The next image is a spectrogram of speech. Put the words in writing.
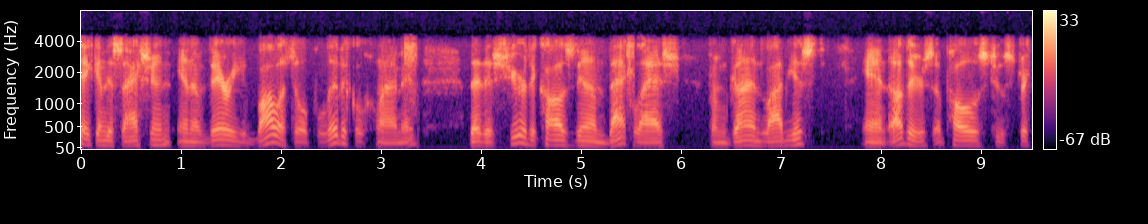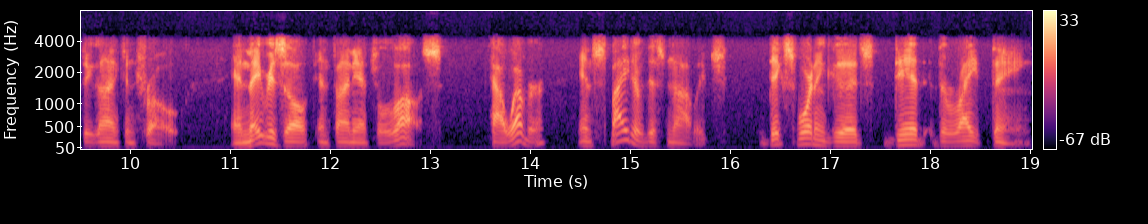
taken this action in a very volatile political climate that is sure to cause them backlash from gun lobbyists and others opposed to stricter gun control, and may result in financial loss. However, in spite of this knowledge, Dick's Sporting Goods did the right thing,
